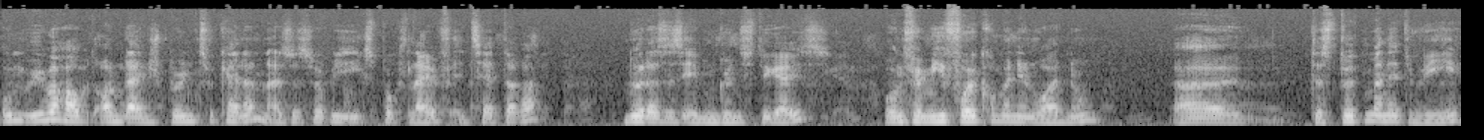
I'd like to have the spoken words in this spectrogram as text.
um überhaupt online spielen zu können, also so wie Xbox Live etc. Nur, dass es eben günstiger ist. Und für mich vollkommen in Ordnung. Äh, das tut mir nicht weh,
